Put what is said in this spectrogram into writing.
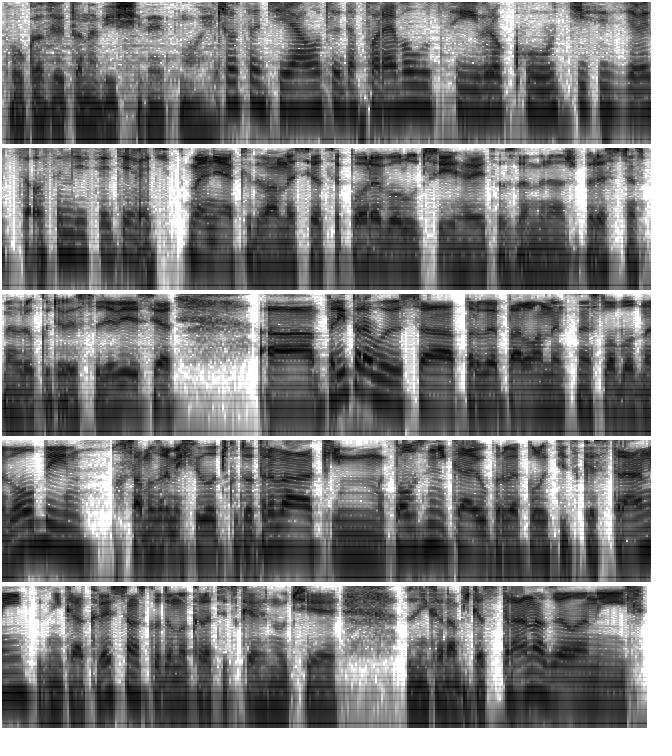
poukazuje to na vyšší vek môj. Čo sa dialo teda po revolúcii v roku 1989? Sme nejaké dva mesiace po revolúcii, hej, to znamená, že presne sme v roku 1990 a pripravujú sa prvé parlamentné slobodné voľby. Samozrejme chvíľočku to trvá, kým povznikajú prvé politické strany, vzniká kresťansko-demokratické hnutie, vzniká napríklad strana zelených,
